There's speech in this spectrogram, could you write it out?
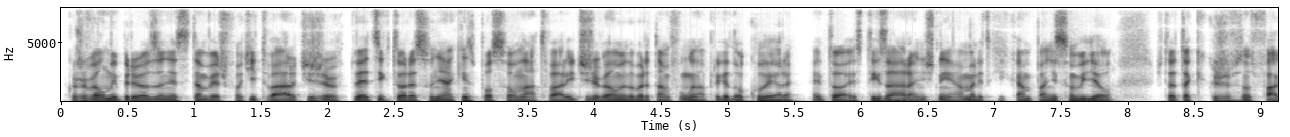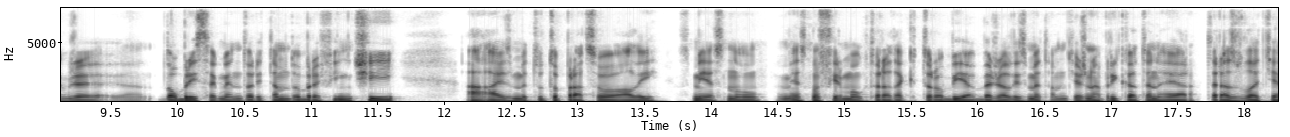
akože veľmi prirodzene si tam vieš fotiť tvár, čiže veci, ktoré sú nejakým spôsobom na tvári, čiže veľmi dobre tam fungujú napríklad okuliare. Je to aj z tých zahraničných amerických kampaní som videl, že to je taký, že som fakt, že e, dobrý segment, ktorý tam dobre finčí a aj sme tuto pracovali s miestnou, miestnou firmou, ktorá takéto robí a bežali sme tam tiež napríklad ten AR teraz v lete.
